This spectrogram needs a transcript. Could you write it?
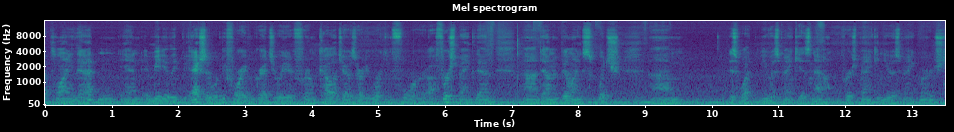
applying that and, and immediately. Actually, well, before I even graduated from college, I was already working for uh, First Bank then uh, down in Billings, which um, is what U.S. Bank is now. First Bank and U.S. Bank merged.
